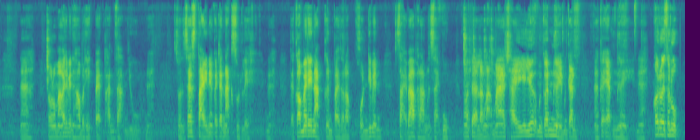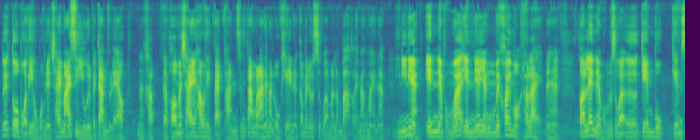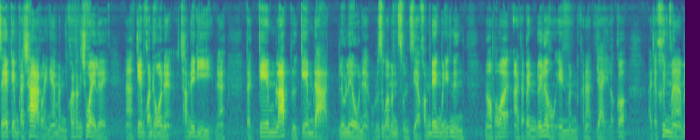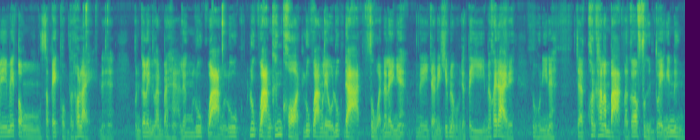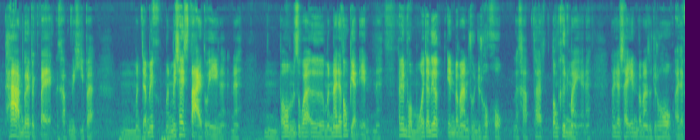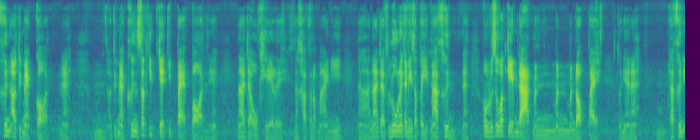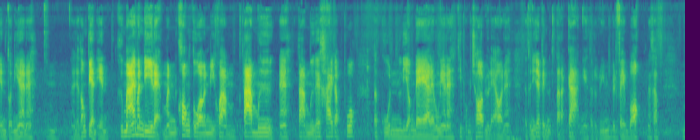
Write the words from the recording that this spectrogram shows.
นะรองลงมาก็จะเป็น h a l b e r t e c 8,000 3U นะ ส่วนแซสไตเนี่ยก็จะหนักสุดเลยนะ แต่ก็ไม่ได้หนักเกินไปสำหรับคนที่เป็น สายบ้าพลังหรือสายบุกเนาะแต่หลังๆมาใช้เยอะๆมันก็เหนื่อยเหมือนกันนะก็แอบเหนื่อยนะก็โดยสรุปด้วยตัวปกติของผมเนี่ยใช้ไม้ 4U เป็นประจำอยู่แล้วนะครับแต่พอมาใช้ h a l t e c 8,000 ซึ่งตั้งบาลานซ์ให้มันโอเคเนี่ยก็ไม่รู้สึกว่ามันลำบากอะไรมากมายนักทีนี้เนี่ย N เนี่ยผมว่า N เนี่ยยังไม่ค่อยเหมาะเท่าไหร่นะฮะตอนเล่นเนี่ยผมรู้สึกว่าเออเกมบุกเกมเซฟเกมกระชากอะไรเงี้ยมันค่อนข้างช่วยเลยนะเกมคอนโทรลเนี่ยทำได้ดีนะแต่เกมรับหรือเกมดาดเร็วๆเนี่ยผมรู้สึกว่ามันสูญเสียความเด้งไปนิดนึง เนาะเพราะว่าอาจจะเป็นด้วยเรื่องของเอ็นมันขนาดใหญ่ แล้วก็อาจจะขึ้นมาไม่ไม่ตรงสเปคผมเท่าไหร่นะฮะมันก็เลยมีปัญหาเรื่องลูกวางลูกลูกวางครึ่งคอร์ด ลูกวางเร็ว ลูกดาดสวนอะไรเงี้ยในจากในคลิปเนี่ยผมจะตีไม่ค่อยได้เลยลูกพวกนี้นะจะค่อนข้างลำบากแล้วก็ฝืนตัวเองนิดนึงท่ามันก็เลยแปลกๆนะครับในคลิปอะมันจะไม่มันไม่ใช่สไตล์ตัวเองอะนะเพราะผมรู้สึกว่าเออมันน่าจะต้องเปลี่ยนเอ็นนะถ้าเป็นผมผมก็จะเลือกเอ็นประมาณ 0.66 นะครับ ถ้าต้องขึ้นใหม่ะนะ น่าจะใช้ N ประมาณ 0.6 อาจจะขึ้น Ultimate ก่อนนะอืม Ultimate ขึ้นสัก 27 28 ปอนด์เนี้ยน่าจะโอเคเลยนะครับสำหรับไม้นี้นะน่าจะลูกน่าจะมีสปีดมากขึ้นนะผมรู้สึกว่าเกมดาดมันมันมันดรอปไปตัวเนี้ยนะอืมถ้าขึ้น N ตัวเนี้ยนะอืมอาจจะต้องเปลี่ยน N คือไม้มันดีแหละ มันคล่องตัวมันมีความตามมือนะตามมือคล้ายๆ กับพวกตระกูลเลียงแดอะไรพวกนี้นะที่ผมชอบอยู่แล้วนะแต่ตัวนี้จะเป็นตดอากาศไงแต่ตัวนี้มันเป็นเฟรมบล็อกนะครับ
